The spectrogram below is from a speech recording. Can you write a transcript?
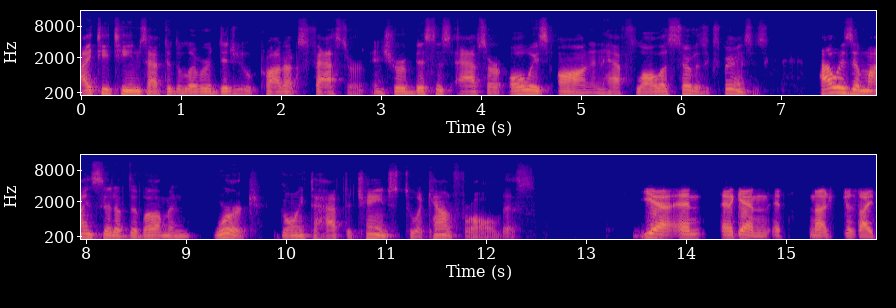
IT teams have to deliver digital products faster, ensure business apps are always on, and have flawless service experiences. How is the mindset of development work going to have to change to account for all this? Yeah, and and again, it's not just IT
